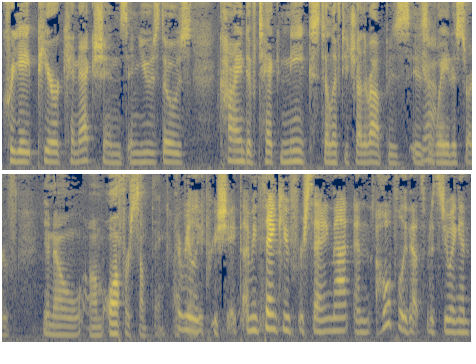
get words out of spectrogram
create peer connections and use those kind of techniques to lift each other up is, is Yeah. a way to sort of, you know, um, offer something. I really appreciate that. I mean, thank you for saying that, and hopefully that's what it's doing. And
